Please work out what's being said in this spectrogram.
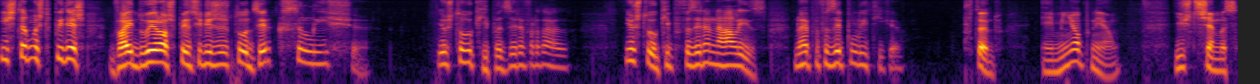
Isto é uma estupidez. Vai doer aos pensionistas que estou a dizer que se lixa. Eu estou aqui para dizer a verdade. Eu estou aqui para fazer análise, não é para fazer política. Portanto, em minha opinião, isto chama-se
